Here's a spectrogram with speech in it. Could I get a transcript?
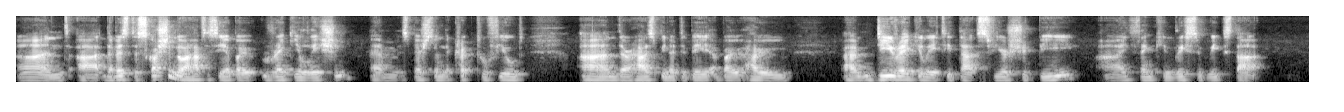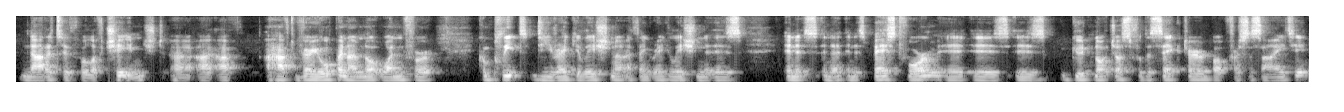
And uh, there is discussion, though I have to say, about regulation, um, especially in the crypto field and there has been a debate about how um, deregulated that sphere should be. I think in recent weeks that narrative will have changed. Uh, I, I've, I have to be very open. I'm not one for complete deregulation. I think regulation is in its in, a, in its best form it is is good not just for the sector but for society.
